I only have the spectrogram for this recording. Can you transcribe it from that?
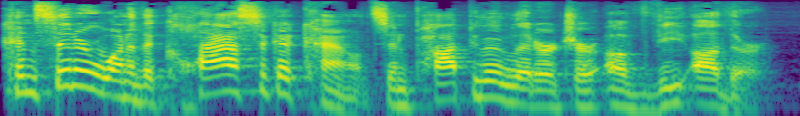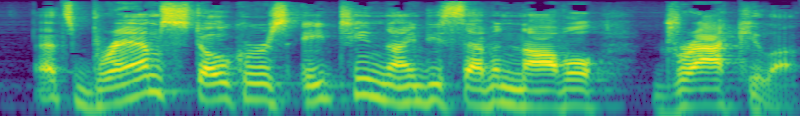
Consider one of the classic accounts in popular literature of the other. That's Bram Stoker's 1897 novel Dracula,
